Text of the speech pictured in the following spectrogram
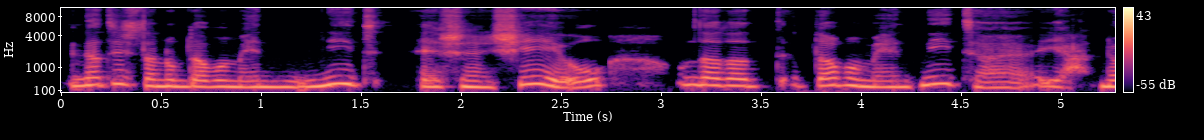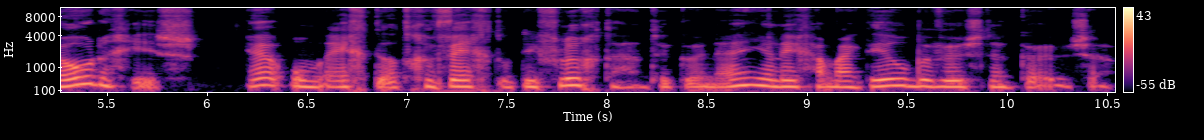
En dat is dan op dat moment niet essentieel, omdat het op dat moment niet uh, ja, nodig is. Hè, om echt dat gevecht of die vlucht aan te kunnen. Hè. Je lichaam maakt heel bewust een keuze.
